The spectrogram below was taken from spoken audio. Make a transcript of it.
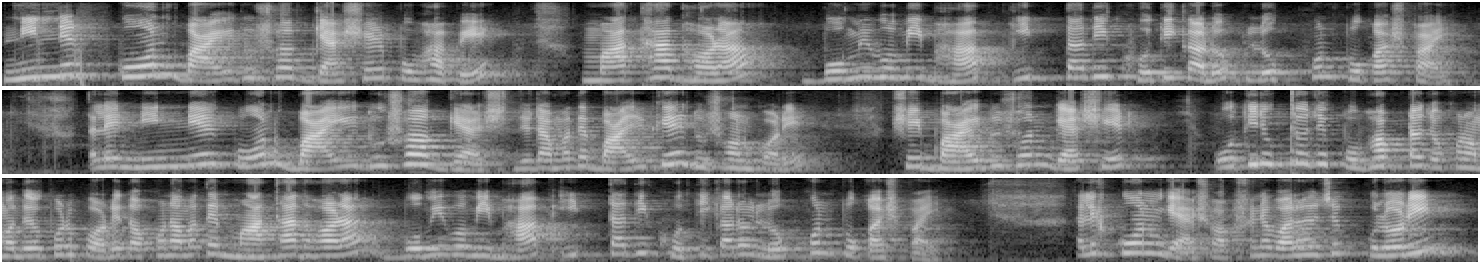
নিম্নের কোন বায়ুদূষক গ্যাসের প্রভাবে মাথা ধরা, বমি বমি ভাব ইত্যাদি ক্ষতিকারক লক্ষণ প্রকাশ পায়? তাহলে নিম্নের কোন বায়ু দূষক গ্যাস, যেটা আমাদের বায়ুকে দূষণ করে, সেই বায়ু দূষণ গ্যাসের অতিরিক্ত যে প্রভাবটা যখন আমাদের উপর পড়ে, তখন আমাদের মাথা ধরা, বমি বমি ভাব ইত্যাদি ক্ষতিকারক লক্ষণ প্রকাশ পায়। তাহলে কোন গ্যাস? অপশনে বলা হয়েছে ক্লোরিন,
